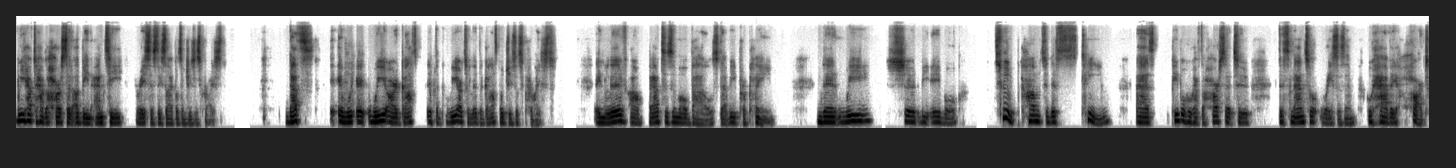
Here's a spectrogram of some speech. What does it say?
we have to have the heart set of being anti-racist disciples of Jesus Christ. That's we, we are gospel if the, we are to live the gospel of jesus christ and live our baptismal vows that we proclaim then we should be able to come to this team as people who have the heart set to dismantle racism who have a heart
